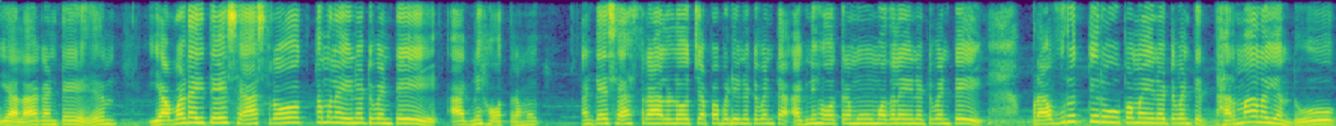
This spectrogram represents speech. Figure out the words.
ఎలాగంటే ఎవడైతే శాస్త్రోక్తములైనటువంటి అగ్నిహోత్రము అంటే శాస్త్రాలలో చెప్పబడినటువంటి అగ్నిహోత్రము మొదలైనటువంటి ప్రవృత్తి రూపమైనటువంటి ధర్మాలయందు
